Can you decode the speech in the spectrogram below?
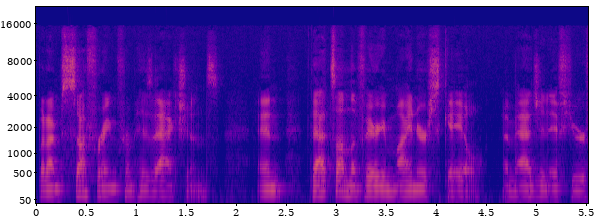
but I'm suffering from his actions, and that's on the very minor scale imagine if your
